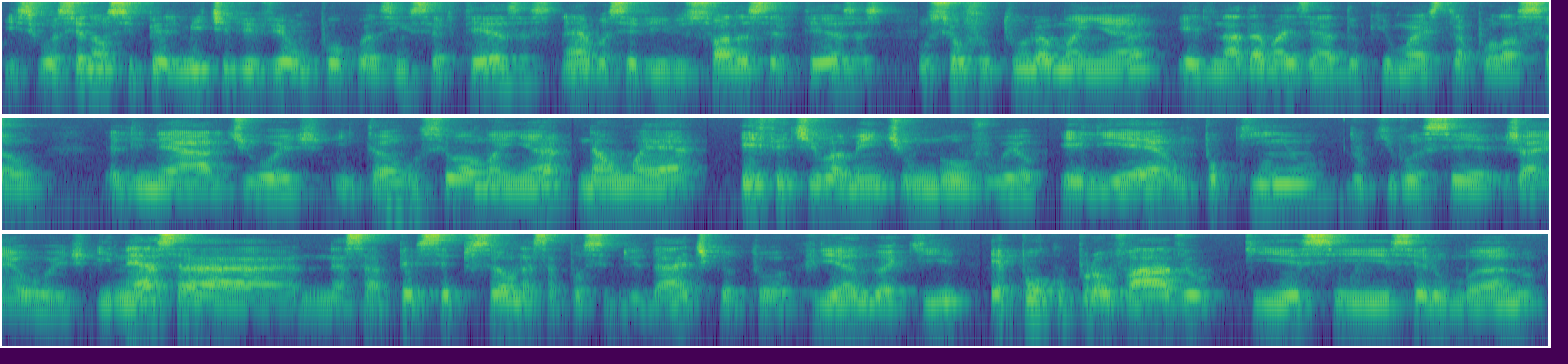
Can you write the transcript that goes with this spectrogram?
E se você não se permite viver um pouco as incertezas, né, você vive só das certezas, o seu futuro amanhã, ele nada mais é do que uma extrapolação linear de hoje. Então, o seu amanhã não é efetivamente um novo eu. Ele é um pouquinho do que você já é hoje. E nessa, nessa percepção, nessa possibilidade que eu estou criando aqui, é pouco provável que esse ser humano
